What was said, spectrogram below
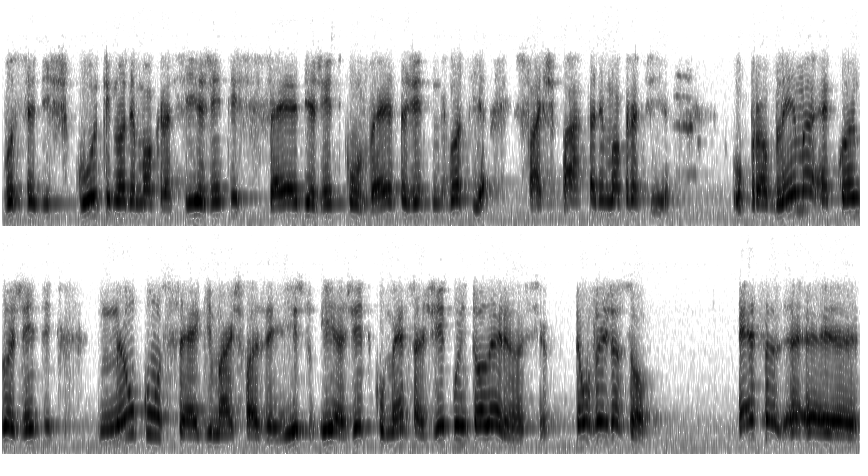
você discute numa democracia, a gente cede, a gente conversa, a gente negocia. Isso faz parte da democracia. O problema é quando a gente não consegue mais fazer isso e a gente começa a agir com intolerância. Então veja só, essa é, é,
